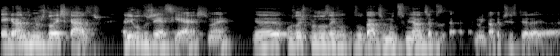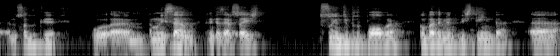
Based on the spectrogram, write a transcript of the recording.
é grande nos dois casos. A nível dos GSRs, não é? Eh, os dois produzem resultados muito semelhantes, apesar- no entanto, é preciso ter a, noção de que a munição 3006 possui um tipo de pólvora completamente distinta uh,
